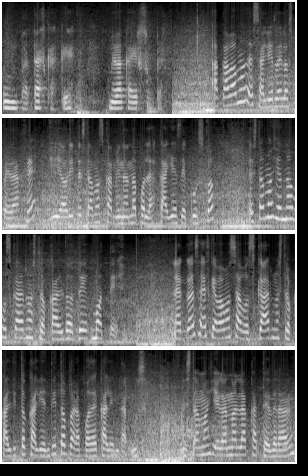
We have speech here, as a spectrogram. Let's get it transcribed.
un patasca que me va a caer súper. Acabamos de salir del hospedaje y ahorita estamos caminando por las calles de Cusco. Estamos yendo a buscar nuestro caldo de mote. La cosa es que vamos a buscar nuestro caldito calientito para poder calentarnos. Estamos llegando a la catedral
